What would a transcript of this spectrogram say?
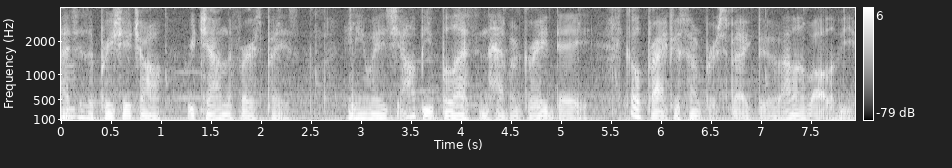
I mm-hmm. just appreciate y'all reaching out in the first place. Anyways, y'all be blessed and have a great day. Go practice some perspective. I love all of you.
